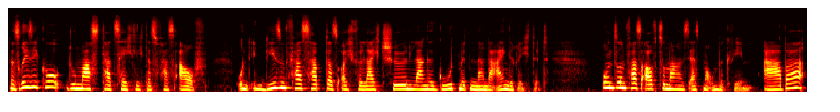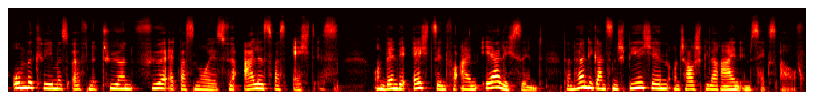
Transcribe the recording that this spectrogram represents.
Das Risiko, du machst tatsächlich das Fass auf. Und in diesem Fass habt ihr euch vielleicht schön lange gut miteinander eingerichtet. Und so ein Fass aufzumachen ist erstmal unbequem. Aber Unbequemes öffnet Türen für etwas Neues, für alles, was echt ist. Und wenn wir echt sind, vor allem ehrlich sind, dann hören die ganzen Spielchen und Schauspielereien im Sex auf.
